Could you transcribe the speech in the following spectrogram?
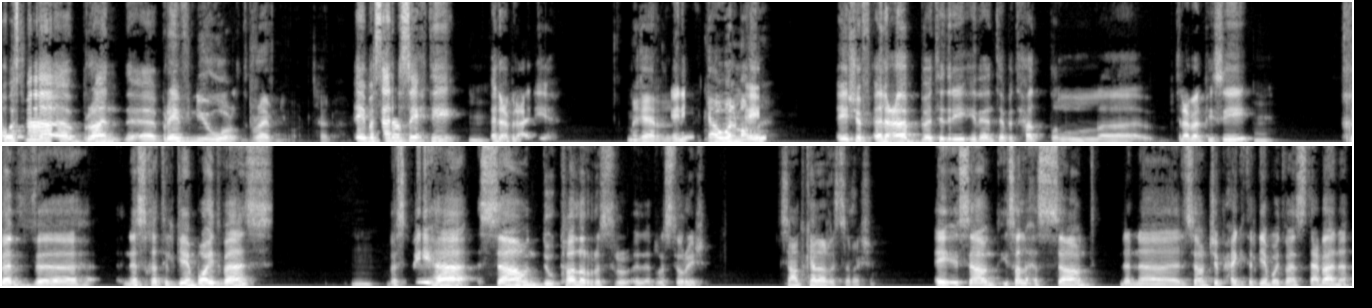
هو اسمه brand Brave New World Brave New World حلو اي بس أنا نصيحتي. ألعب العادية من غير يعني كاول مرة إيه. اي شوف ألعب تدري إذا أنت بتحط ال- بتلعب على ال PC. خذ آه، نسخة ال Game Boy Advance. بس فيها sound و color restoration sound color restoration اي sound يصلح ال sound لأن ال sound chip حقت ال Game Boy Advance تعبانة.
